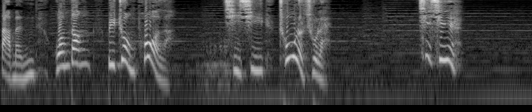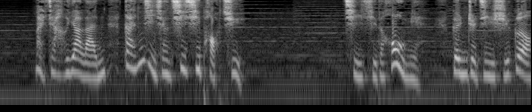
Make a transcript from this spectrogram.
大门咣当被撞破了，七七冲了出来。七七。卖家和亚兰赶紧向七七跑去。七七的后面跟着几十个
